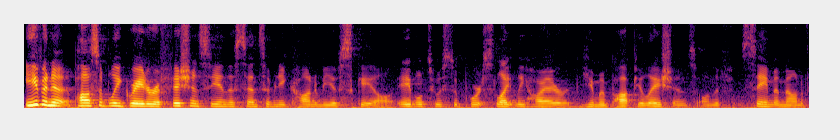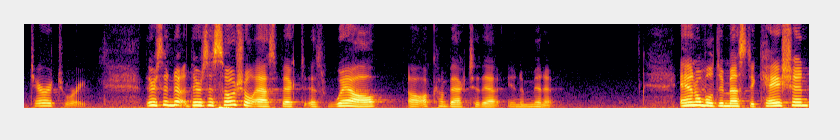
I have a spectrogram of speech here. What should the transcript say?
Even a possibly greater efficiency in the sense of an economy of scale, able to support slightly higher human populations on the same amount of territory. There's a, there's a social aspect as well. I'll come back to that in a minute. Animal domestication,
